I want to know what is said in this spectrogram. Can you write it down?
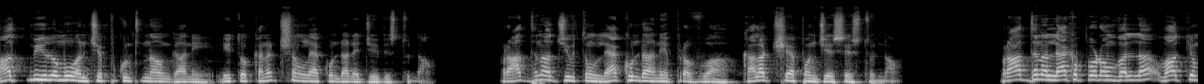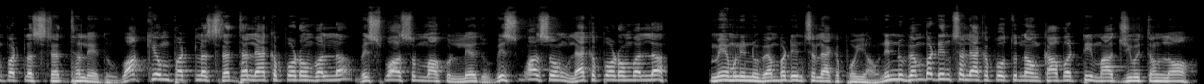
ఆత్మీయులము అని చెప్పుకుంటున్నాం కానీ నీతో కనెక్షన్ లేకుండానే జీవిస్తున్నాం. ప్రార్థనా జీవితం లేకుండానే ప్రవ్వ కాలక్షేపం చేసేస్తున్నాం ప్రార్థన లేకపోవడం వల్ల వాక్యం పట్ల శ్రద్ధ లేదు. వాక్యం పట్ల శ్రద్ధ లేకపోవడం వల్ల విశ్వాసం మాకు లేదు. విశ్వాసం లేకపోవడం వల్ల మేము నిన్ను వెంబడించలేకపోయాం. నిన్ను వెంబడించలేకపోతున్నాం కాబట్టి మా జీవితంలో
